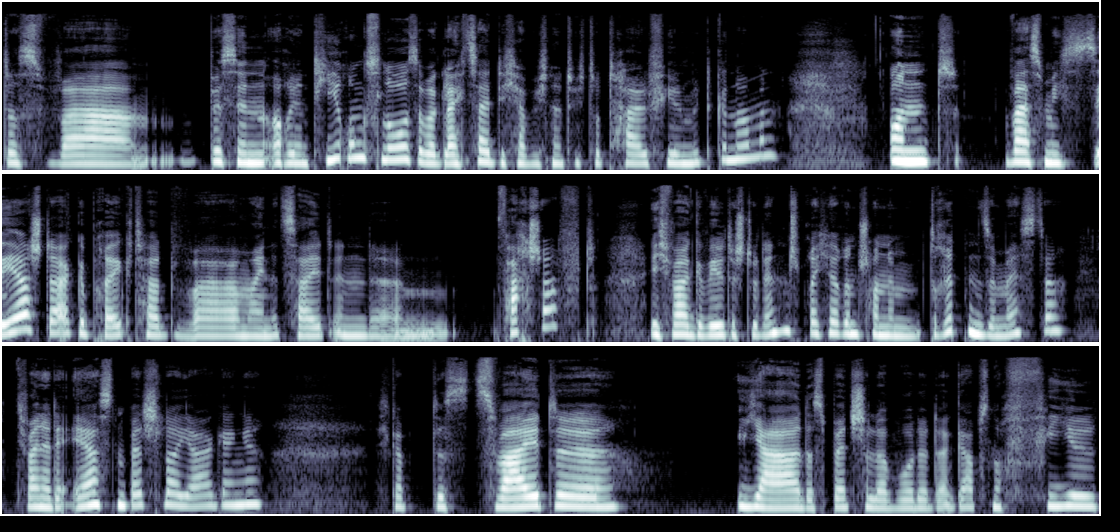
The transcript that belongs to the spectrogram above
Das war ein bisschen orientierungslos, aber gleichzeitig habe ich natürlich total viel mitgenommen. Und was mich sehr stark geprägt hat, war meine Zeit in der Fachschaft. Ich war gewählte Studentensprecherin schon im dritten Semester. Ich war einer der ersten Bachelor-Jahrgänge. Ich glaube, das zweite Jahr das Bachelor wurde, da gab es noch viel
